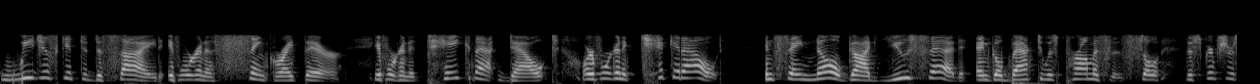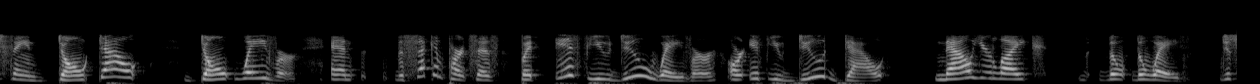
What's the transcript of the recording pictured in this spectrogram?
We just get to decide if we're going to sink right there, if we're going to take that doubt, or if we're going to kick it out and say, "No, God, you said," and go back to His promises. So the Scripture's saying, "Don't doubt, don't waver." And the second part says, "But if you do waver, or if you do doubt, now you're like the the wave." Just,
